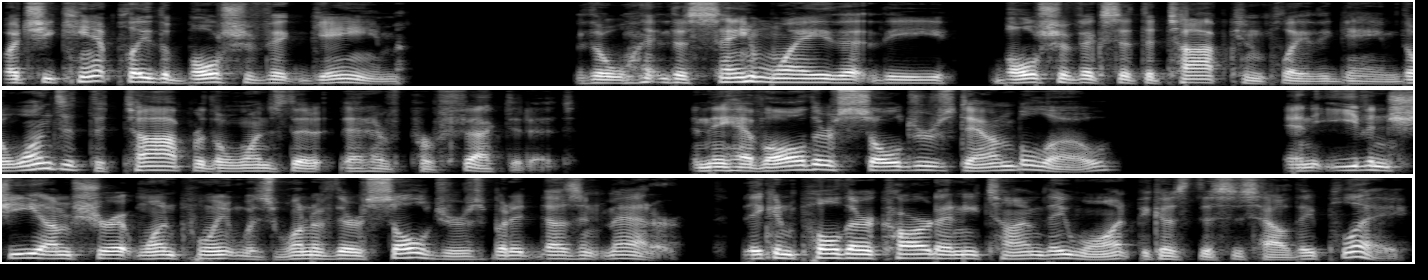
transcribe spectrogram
but she can't play the Bolshevik game the, the same way that the Bolsheviks at the top can play the game. The ones at the top are the ones that, that have perfected it. And they have all their soldiers down below and even she, I'm sure at one point was one of their soldiers, but it doesn't matter. They can pull their card anytime they want because this is how they play.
